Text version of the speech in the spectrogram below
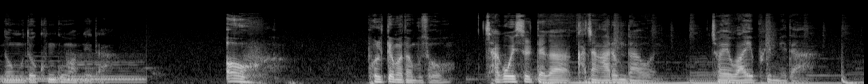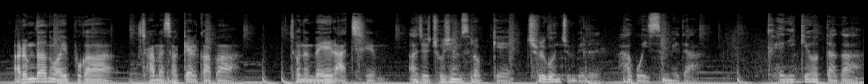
너무도 궁금합니다. 어우 볼 때마다 무서워. 자고 있을 때가 가장 아름다운 저의 와이프입니다. 아름다운 와이프가 잠에서 깰까봐 저는 매일 아침 아주 조심스럽게 출근 준비를 하고 있습니다. 괜히 깨웠다가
